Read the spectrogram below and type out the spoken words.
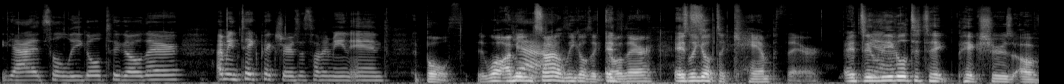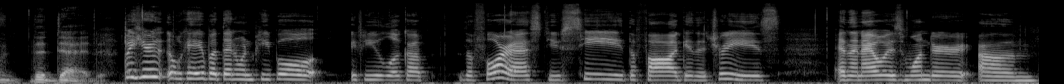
yeah, it's illegal to go there. I mean, take pictures. That's what I mean. And Both. Well, I mean, it's not illegal to go It- there. It's, it's- legal to camp there. it's Yeah. illegal to take pictures of the dead. but here, okay. But then when people, if you look up the forest, you see the fog in the trees, and then I always wonder, um,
